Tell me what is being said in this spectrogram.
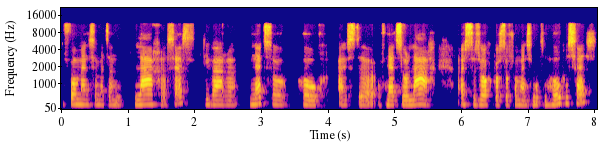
voor mensen met een lage 6, die waren net zo hoog als de, of net zo laag als de zorgkosten voor mensen met een hoge 6.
